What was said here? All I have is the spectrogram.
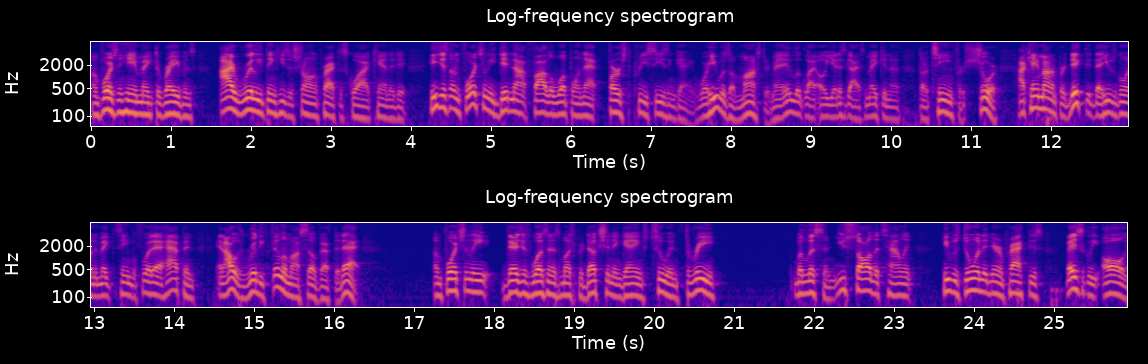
Unfortunately, he didn't make the Ravens. I really think he's a strong practice squad candidate. He just unfortunately did not follow up on that first preseason game where he was a monster, man. It looked like, oh yeah, this guy's making a, their team for sure. I came out and predicted that he was going to make the team before that happened, and I was really feeling myself after that. Unfortunately, there just wasn't as much production in games two and three. But listen, you saw the talent. He was doing it during practice, basically all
